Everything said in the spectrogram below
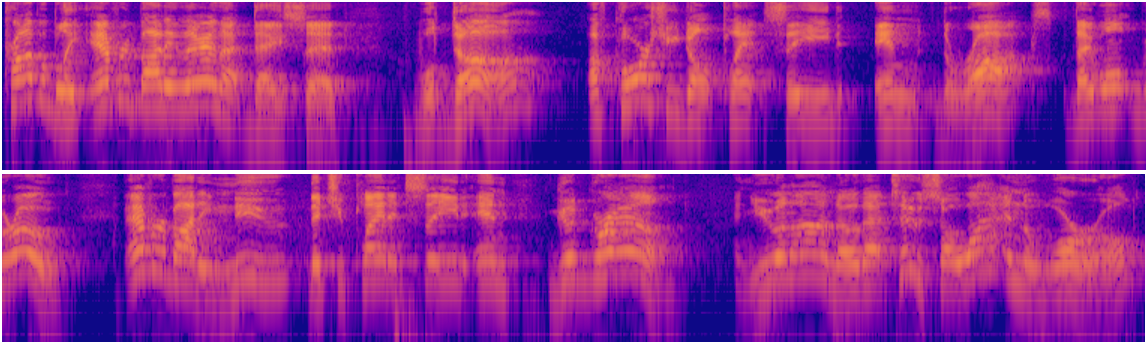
Probably everybody there that day said, Well, duh, of course you don't plant seed in the rocks, they won't grow. Everybody knew that you planted seed in good ground. And you and I know that too. So, why in the world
